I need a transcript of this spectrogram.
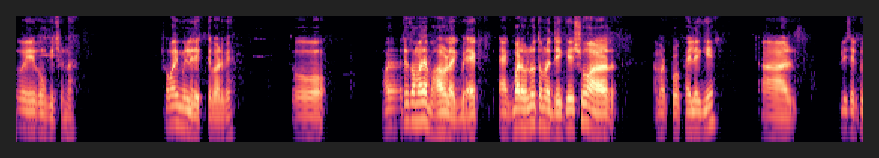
তো এরকম কিছু না। সবাই মিলে দেখতে পারবে। তো হয়তো তোমাদের ভালো লাগবে। এক, একবার হলেও তোমরা দেখে এসো আর আমার প্রোফাইলে গিয়ে। আর প্লিজ একটু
